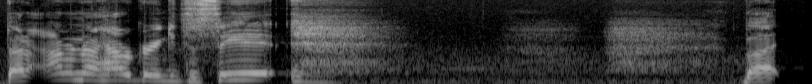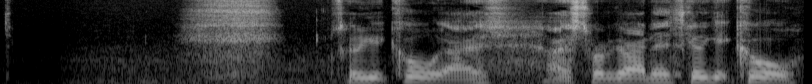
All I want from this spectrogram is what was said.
But I don't know how we're gonna get to see it. But it's gonna get cool, guys. I swear to God, it's gonna get cool.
